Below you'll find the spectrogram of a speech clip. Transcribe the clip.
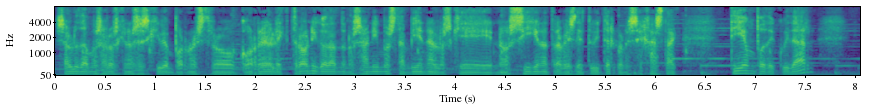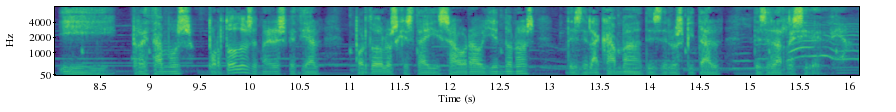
Saludamos a los que nos escriben por nuestro correo electrónico dándonos ánimos, también a los que nos siguen a través de Twitter con ese hashtag tiempo de cuidar y rezamos por todos, de manera especial por todos los que estáis ahora oyéndonos desde la cama, desde el hospital, desde la residencia.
